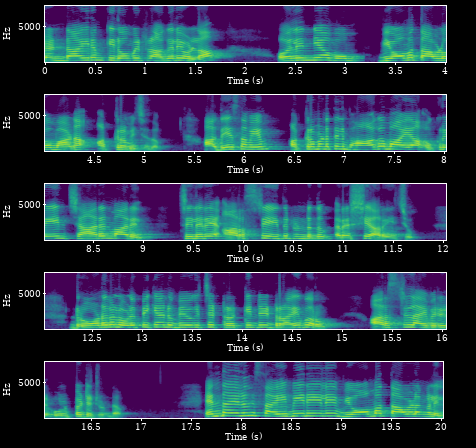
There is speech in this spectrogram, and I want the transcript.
രണ്ടായിരം കിലോമീറ്റർ അകലെയുള്ള ഒലന്യ വ്യോമത്താവളവുമാണ് ആക്രമിച്ചത്. അതേസമയം ആക്രമണത്തിൽ ഭാഗമായ ഉക്രൈൻ ചാരന്മാരിൽ ചിലരെ അറസ്റ്റ് ചെയ്തിട്ടുണ്ടെന്നും റഷ്യ അറിയിച്ചു. ഡ്രോണുകൾ ഒളിപ്പിക്കാൻ ഉപയോഗിച്ച ട്രക്കിന്റെ ഡ്രൈവറും അറസ്റ്റിലായവരിൽ ഉൾപ്പെട്ടിട്ടുണ്ട്. എന്തായാലും സൈബീരിയയിലെ വ്യോമത്താവളങ്ങളിൽ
